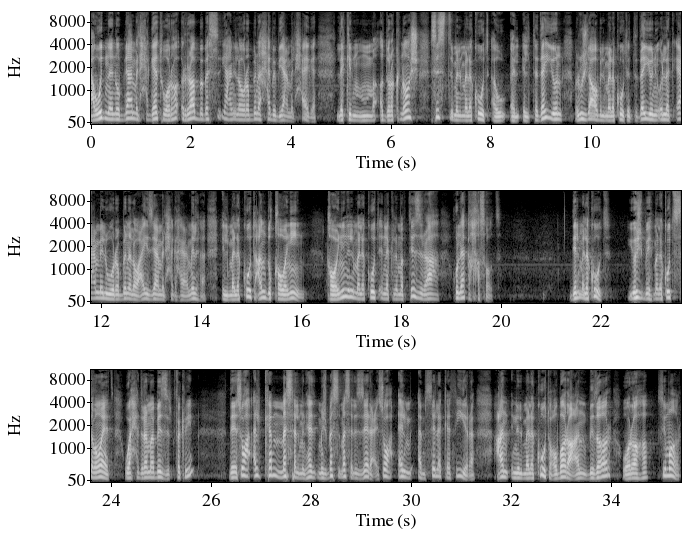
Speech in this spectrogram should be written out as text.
تعودنا انه بنعمل حاجات وراء الرب بس يعني لو ربنا حابب يعمل حاجة لكن ما أدركناش سيستم الملكوت أو التدين ملوش دعوة بالملكوت التدين يقول لك اعمل وربنا لو عايز يعمل حاجة هيعملها. الملكوت عنده قوانين. قوانين الملكوت إنك لما بتزرع هناك حصاد. دي الملكوت. يشبه ملكوت السماوات. واحد رمى بذر. فاكرين؟ ده يسوع قال كم مثل من هذا مش بس مثل الزارع يسوع قال أمثلة كثيرة عن أن الملكوت عبارة عن بذار وراها ثمار.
